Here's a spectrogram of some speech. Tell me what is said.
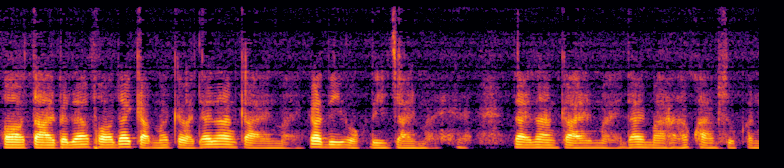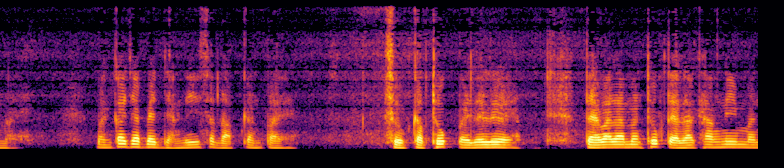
พอตายไปแล้วพอได้กลับมาเกิดได้ร่างกายใหม่ ก็ดีอกดีใจใหม่ ได้ร่างกายใหม่ ได้มาหาความสุขกันใหม่ มันก็จะเป็นอย่างนี้สลับกันไป สุขกับทุกข์ไปเรื่อย ๆ แต่เวลามันทุกข์แต่ละครั้งนี่มัน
